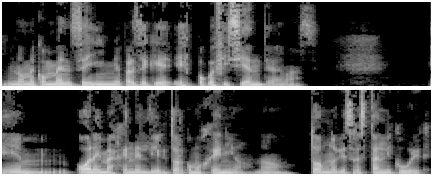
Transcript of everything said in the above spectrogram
no me convence y me parece que es poco eficiente además. Em, o la imagen del director como genio, ¿no? Todo el mundo quiere ser Stanley Kubrick.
